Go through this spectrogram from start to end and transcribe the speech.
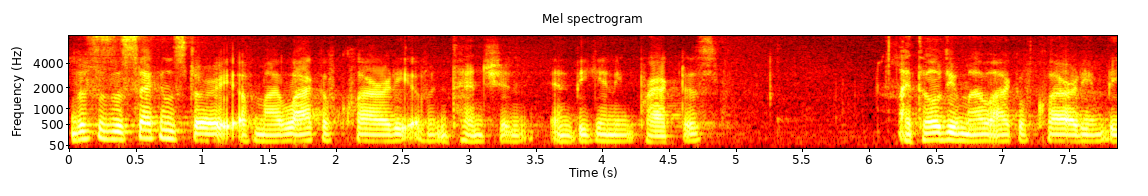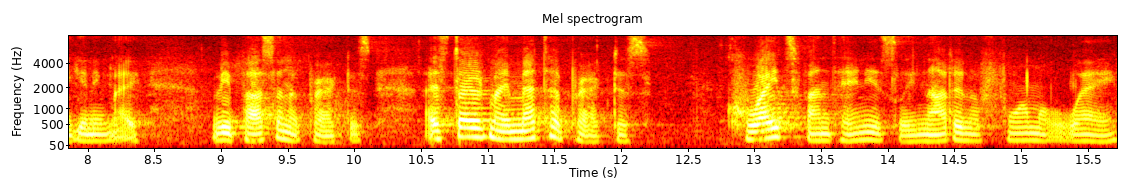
This is the second story of my lack of clarity of intention in beginning practice. I told you my lack of clarity in beginning my vipassana practice. I started my metta practice quite spontaneously, not in a formal way,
